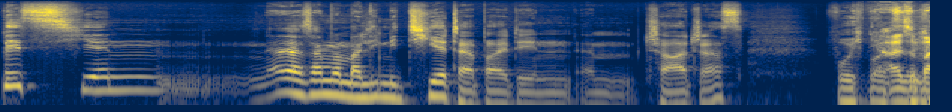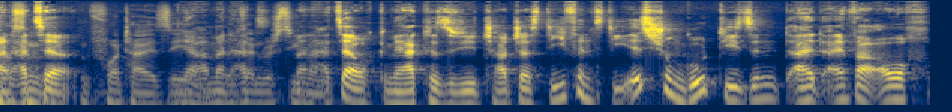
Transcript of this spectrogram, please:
bisschen, naja, sagen wir mal, limitierter bei den ähm, Chargers. Wo ich ja, also man hat's ja, einen Vorteil sehe. Ja, man hat es ja auch gemerkt, also die Chargers Defense, die ist schon gut, die sind halt einfach auch,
